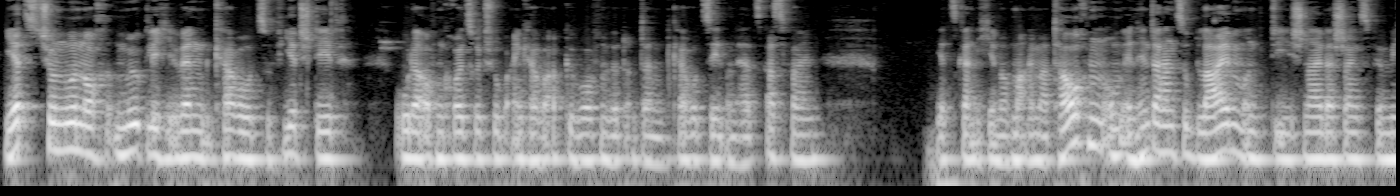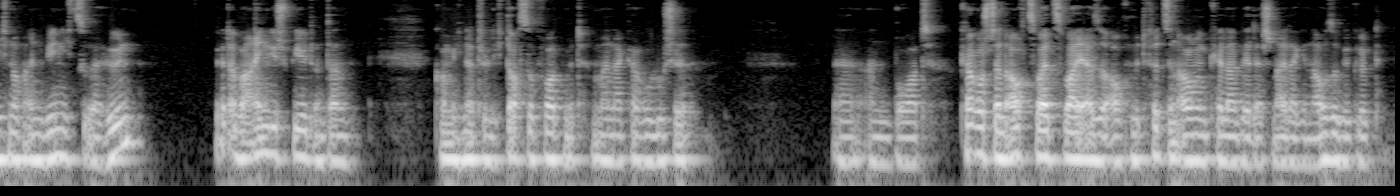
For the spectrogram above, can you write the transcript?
Jetzt schon nur noch möglich, wenn Karo zu viert steht oder auf dem Kreuzrückschub ein Karo abgeworfen wird und dann Karo 10 und Herz Ass fallen. Jetzt kann ich hier noch mal einmal tauchen, um in Hinterhand zu bleiben und die Schneiderchance für mich noch ein wenig zu erhöhen. Wird aber eingespielt, und dann komme ich natürlich doch sofort mit meiner Karo Lusche äh, an Bord. Karo stand auch 2-2, also auch mit 14 Augen im Keller wäre der Schneider genauso geglückt.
